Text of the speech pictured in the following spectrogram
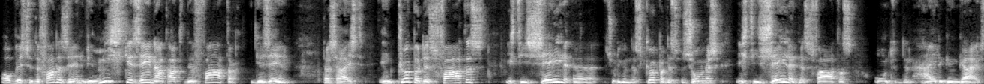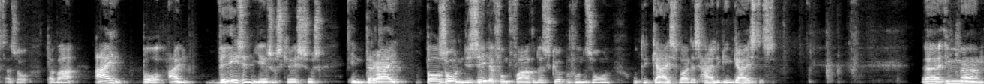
oh, willst du den Vater sehen? Wie mich gesehen hat, hat der Vater gesehen. Das heißt, im Körper des Vaters ist die Seele, äh, Entschuldigung, das Körper des Sohnes ist die Seele des Vaters und den Heiligen Geist. Also da war ein, ein Wesen, Jesus Christus, in drei Personen. Die Seele vom Vater, das Körper vom Sohn und der Geist war des Heiligen Geistes. Äh, Im äh,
